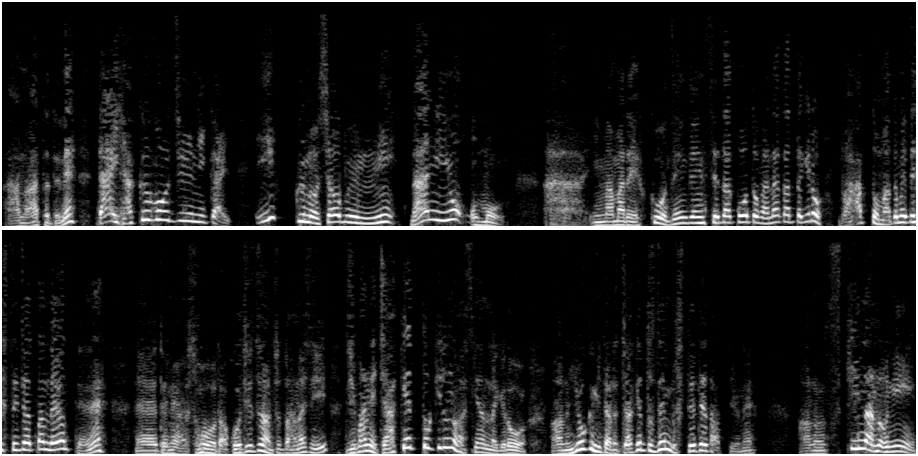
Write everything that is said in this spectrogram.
あの後でね。第152回、一句の処分に何を思う？はあ、今まで服を全然捨てたことがなかったけど、バーッとまとめて捨てちゃったんだよってね。えー、でね、そうだ、後日談ちょっと話自分ね、ジャケット着るのが好きなんだけど、あの、よく見たらジャケット全部捨ててたっていうね。あの、好きなのに、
